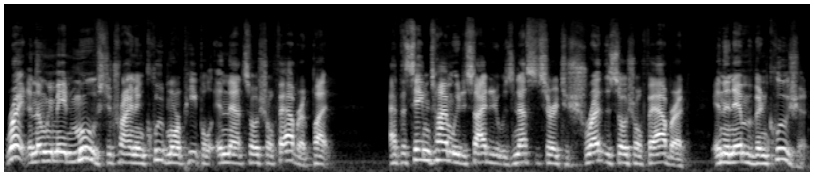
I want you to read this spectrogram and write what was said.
Right, and then we made moves to try and include more people in that social fabric. But at the same time, we decided it was necessary to shred the social fabric in the name of inclusion.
